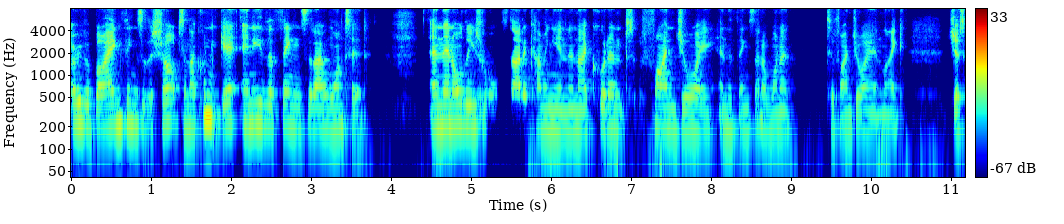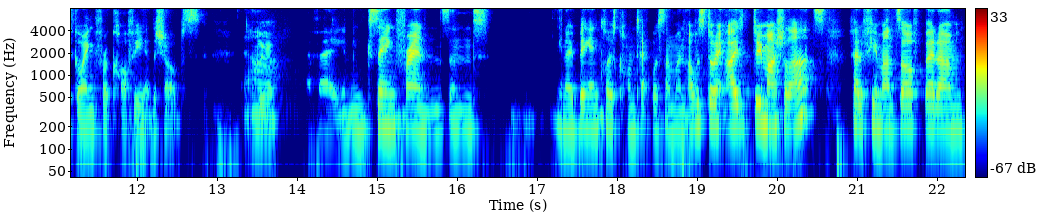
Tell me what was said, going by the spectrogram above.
overbuying things at the shops and i couldn't get any of the things that i wanted and then all these rules started coming in and i couldn't find joy in the things that i wanted to find joy in like just going for a coffee at the shops um, Yeah. cafe and seeing friends and you know being in close contact with someone i was doing i do martial arts i've had a few months off but um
